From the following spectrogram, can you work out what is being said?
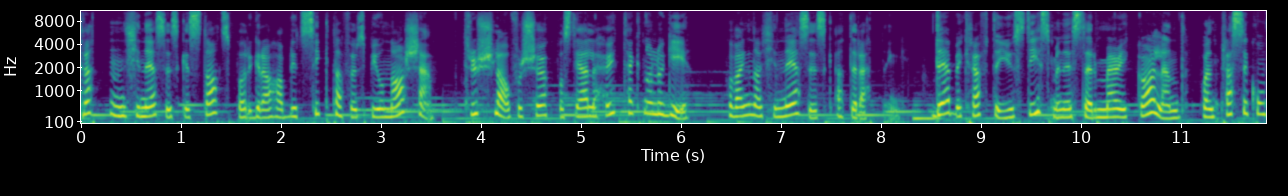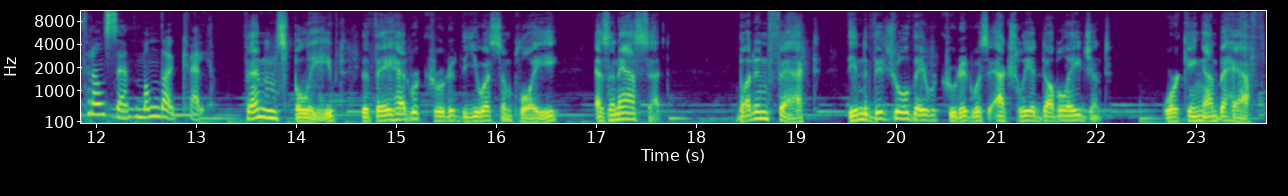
13 kinesiske statsborgere har blitt sikta for spionasje, trusler og forsøk på å stjele høyteknologi på vegne av kinesisk etterretning. Det bekrefter justisminister Merrick Garland på en pressekonferanse mandag kveld. Defendants believed that they had recruited the U.S. employee as asset, but in fact, the individual they recruited was actually a double agent working on behalf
